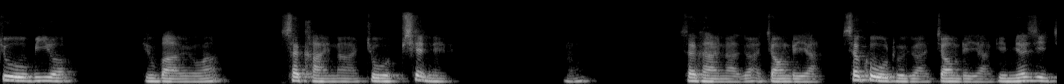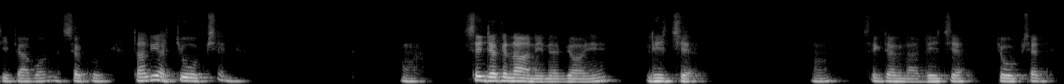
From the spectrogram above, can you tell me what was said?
ကြိုပြီးတော့ယူပါရင်ကစက္ခိုင်နာကြိုဖြစ်နေတယ်နော်စက္ခိုင်နာဆိုအကြောင်းတရားစက္ခုထုဆိုတာအကြောင်းတရားဒီမျက်စိကြည်တာပေါ့ဗျစက္ခုဒါလေးကကြိုဖြစ်နေဟုတ်လားစိတ်တက္ကနာအနေနဲ့ပြောရင်၄ချက်နော်စိတ်တက္ကနာ၄ချက်ကြိုဖြစ်တယ်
